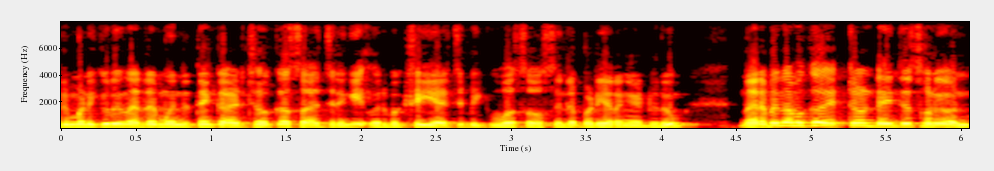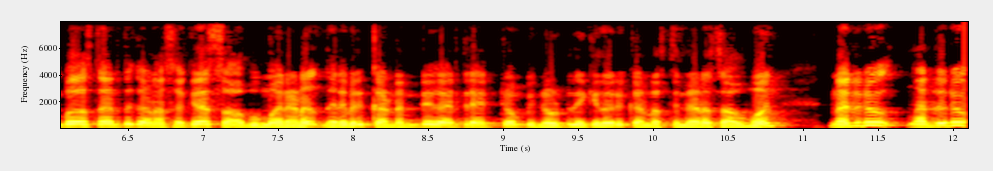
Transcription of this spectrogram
ഒരു മണിക്കൂറിൽ നല്ല മുന്നേറ്റം കാഴ്ചവെക്കാൻ സാധിച്ചില്ലെങ്കിൽ ഒരുപക്ഷെ ഈ ആഴ്ച ബിഗ് ബോസ് ഹൗസിന്റെ പടി ഇറങ്ങേണ്ടി വരും. നിലവിൽ നമുക്ക് ഏറ്റവും ഡേഞ്ചർ സോണി ഒൻപതാം സ്ഥാനത്ത് കാണാൻ സാധിക്കുന്ന സാബുമാനാണ്. നിലവിൽ കണ്ടന്റിന്റെ കാര്യത്തിൽ ഏറ്റവും പിന്നോട്ട് നിൽക്കുന്ന ഒരു കണ്ടസ്റ്റന്റാണ് സാബുമാൻ. നല്ലൊരു നല്ലൊരു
